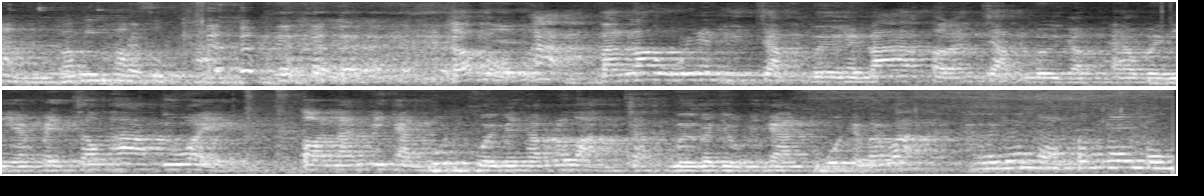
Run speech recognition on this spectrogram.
รั่งหนูก็มีความสุขค่ะครับผมอะมาเล่าวินาทีจับมือกันบ้างตอนนั้นจับมือกับแอลเบเนียเป็นเจ้าภาพด้วย ตอนนั้นมีการพูดคุยไหมครับระหว่างจับมือกันอยู่มีการพูดกันไหมว่าเธอนั่นแหละต้องได้มง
